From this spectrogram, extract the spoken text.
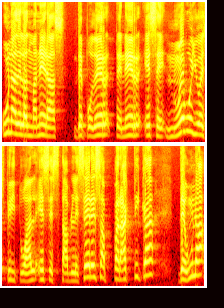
una de las maneras de poder tener ese nuevo yo espiritual es establecer esa práctica de una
